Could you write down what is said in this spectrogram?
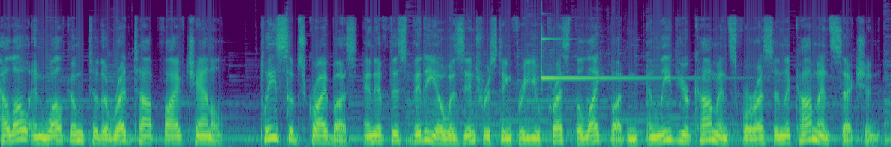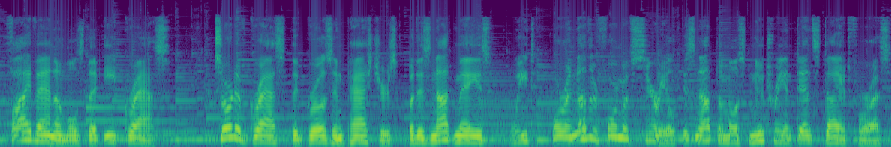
Hello and welcome to the Red Top 5 channel. Please subscribe us and if this video is interesting for you press the like button and leave your comments for us in the comments section. 5 animals that eat grass. Sort of grass that grows in pastures but is not maize, wheat, or another form of cereal is not the most nutrient-dense diet for us,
